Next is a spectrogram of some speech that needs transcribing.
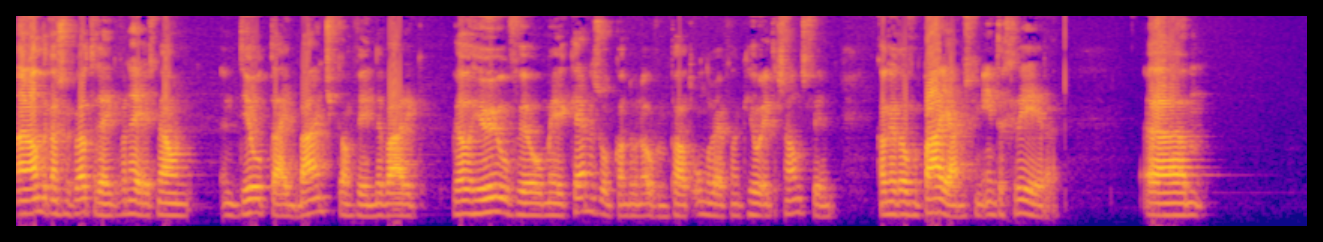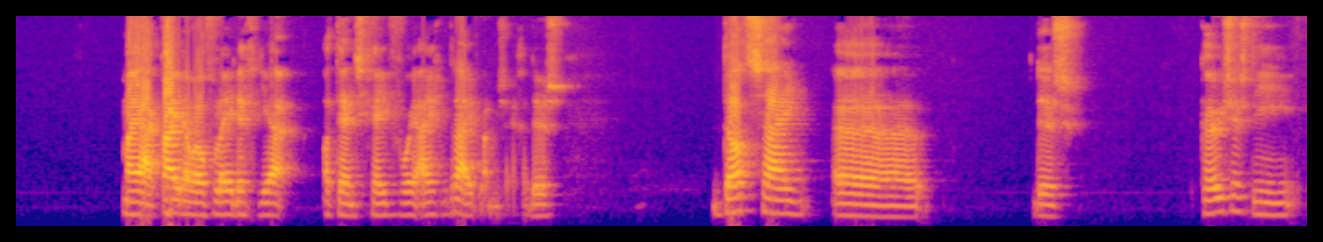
aan de andere kant zou ik wel te denken van, hé, hey, als ik nou een, een deeltijd baantje kan vinden waar ik wel heel veel meer kennis op kan doen over een bepaald onderwerp dat ik heel interessant vind, kan ik dat over een paar jaar misschien integreren. Um, maar ja, kan je dan wel volledig je attentie geven voor je eigen bedrijf, laat me zeggen. Dus dat zijn uh, dus keuzes die,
